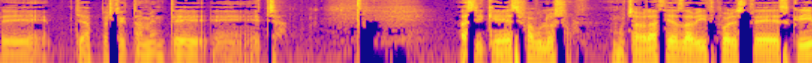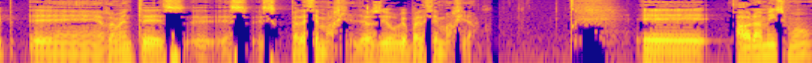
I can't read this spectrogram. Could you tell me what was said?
eh, ya perfectamente hecha. Así que es fabuloso. Muchas gracias David por este script. Eh, realmente es, parece magia. Ya os digo que parece magia. Eh, ahora mismo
